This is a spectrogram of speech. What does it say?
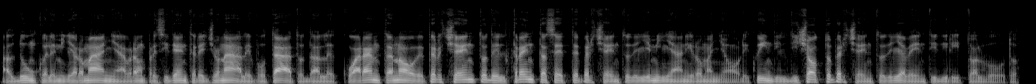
Al dunque l'Emilia-Romagna avrà un presidente regionale votato dal 49% del 37% degli emiliani romagnoli, quindi il 18% degli aventi diritto al voto.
